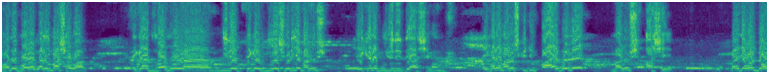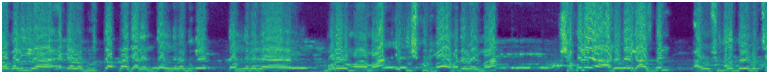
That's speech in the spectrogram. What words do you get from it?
আমাদের বড়কালী মা সবার। এখানে ধর্ম বিভেদ থেকে দূরে সরিয়ে মানুষ এখানে পুজো দিতে আসে মানুষ। এখানে মানুষ কিছু পায় বলে মানুষ আসে। মানে যেমন বড়কালী একটা গুরুত্ব আপনারা জানেন, দমদমের বুকে। দমদমের বড় মা, একুশ ফুট হয় আমাদের ওই মা। সকলে আঠারো তারিখ আসবেন। আর শুভ উদ্বোধন হচ্ছে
